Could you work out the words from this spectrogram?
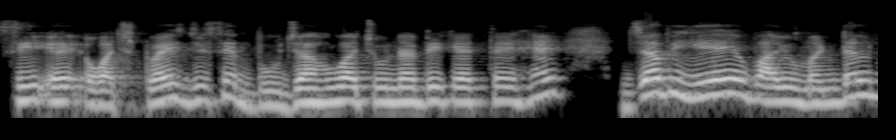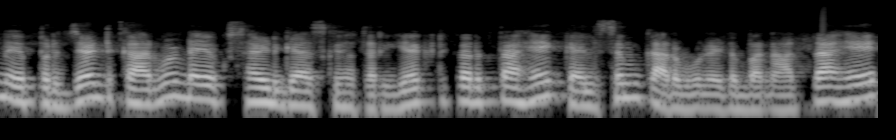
C H twice जिसे बूझा हुआ चूना भी कहते हैं। जब ये वायुमंडल में प्रेजेंट कार्बन डाइऑक्साइड गैस के साथ रिएक्ट करता है, कैल्शियम कार्बोनेट बनाता है,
